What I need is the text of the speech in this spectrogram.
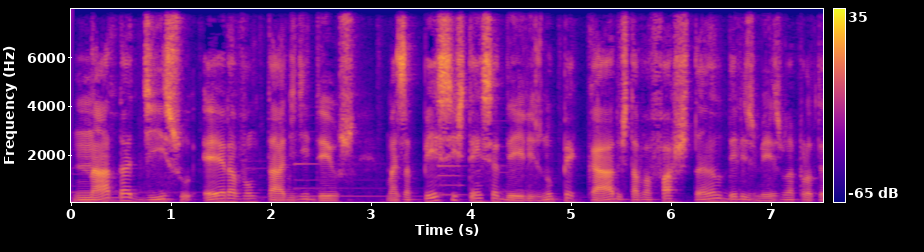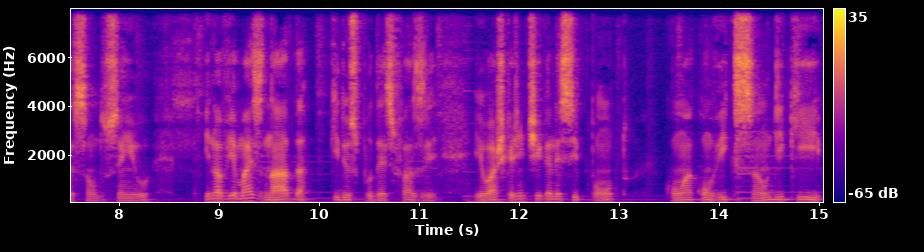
nada disso era vontade de Deus, mas a persistência deles no pecado estava afastando deles mesmos a proteção do Senhor e não havia mais nada que Deus pudesse fazer. Eu acho que a gente chega nesse ponto com a convicção de que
